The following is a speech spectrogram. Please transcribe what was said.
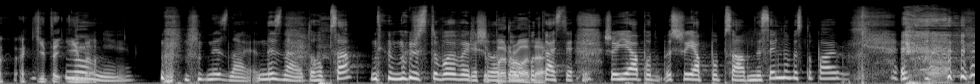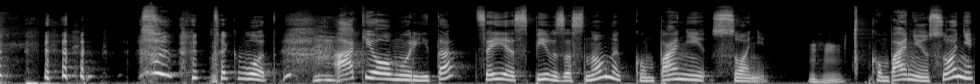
Акіта Іно. Ну ні. Не знаю, не знаю того пса. Ми ж з тобою вирішили в тому подкасті, що я, що я по псам не сильно виступаю. Так от, Акіо Моріта це є співзасновник компанії Sony. Угу. Компанію Sony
